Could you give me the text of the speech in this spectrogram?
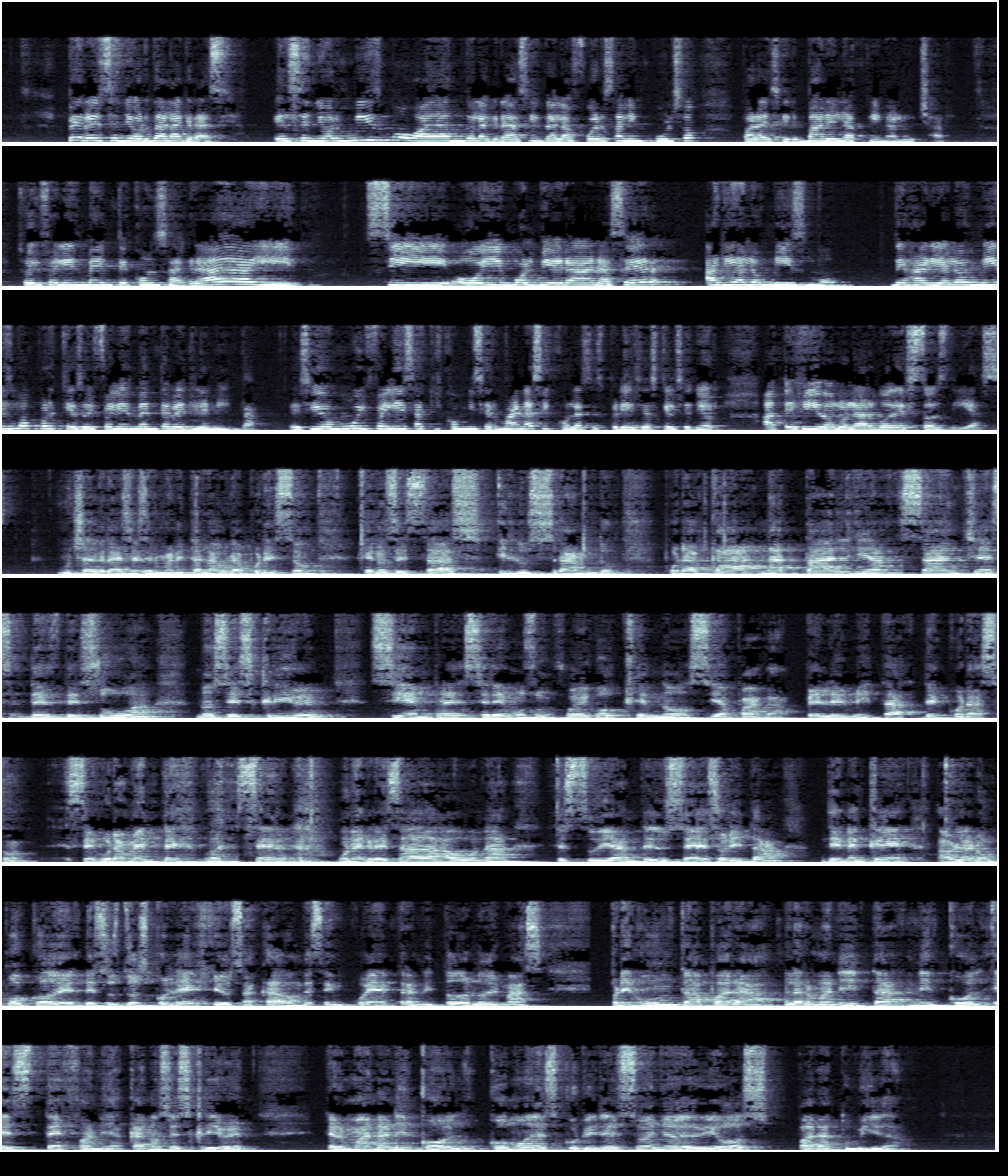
Pero el Señor da la gracia. El Señor mismo va dando la gracia y da la fuerza, el impulso para decir, vale la pena luchar. Soy felizmente consagrada y si hoy volviera a nacer, haría lo mismo. Dejaría lo mismo porque soy felizmente betlemita He sido muy feliz aquí con mis hermanas y con las experiencias que el Señor ha tejido a lo largo de estos días. Muchas gracias, hermanita Laura, por eso que nos estás ilustrando. Por acá, Natalia Sánchez desde Suba nos escribe, siempre seremos un fuego que no se apaga, pelemita de corazón seguramente puede ser una egresada o una estudiante de ustedes. Ahorita tienen que hablar un poco de, sus dos colegios, acá donde se encuentran y todo lo demás. Pregunta para la hermanita Nicole Stephanie, acá nos escriben. Hermana Nicole, ¿cómo descubrir el sueño de Dios para tu vida?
